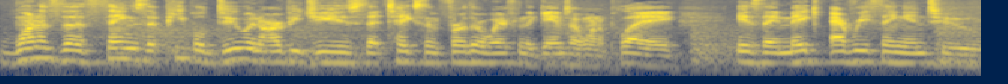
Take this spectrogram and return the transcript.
one of the things that people do in RPGs that takes them further away from the games I want to play is they make everything into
